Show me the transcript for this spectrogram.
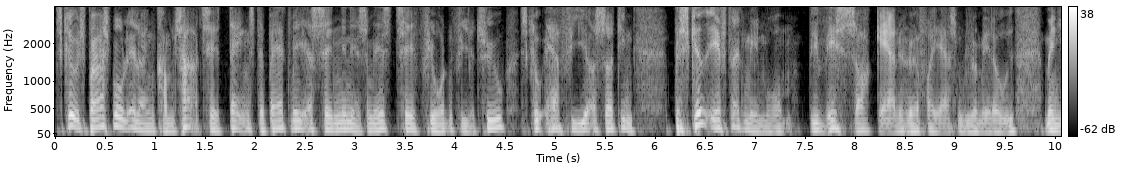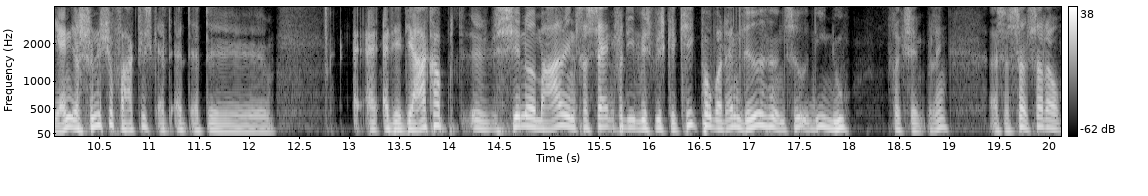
Skriv et spørgsmål eller en kommentar til dagens debat ved at sende en sms til 1424. Skriv R4 og så din besked efter et mellemrum. Vi vil så gerne høre fra jer, som lytter med derude. Men Jan, jeg synes jo faktisk, at, at, at øh, at, at Jacob øh, siger noget meget interessant, fordi hvis vi skal kigge på, hvordan ledigheden ser ud lige nu, for eksempel, ikke? Altså, så, så er der jo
